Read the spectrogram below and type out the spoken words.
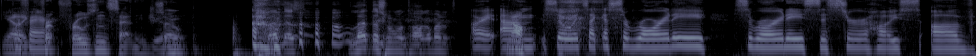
Yeah, we're like fair. fr- Frozen set in June. So let this let this woman talk about it. All right. No. Um. So it's like a sorority, sorority sister house of,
